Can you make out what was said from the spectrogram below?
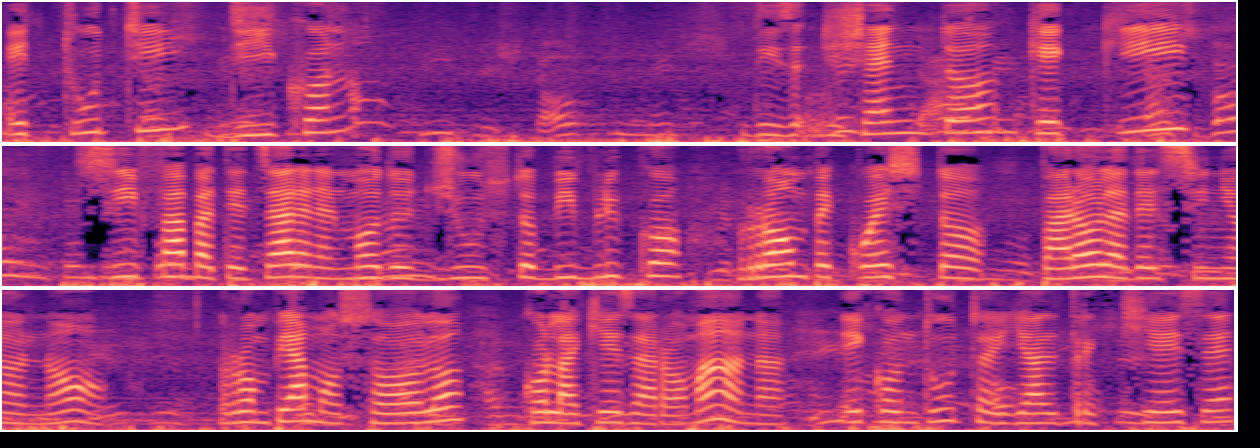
E tutti dicono dicendo che chi si fa battezzare nel modo giusto biblico rompe questa parola del Signore? No rompiamo solo con la Chiesa romana e con tutte le altre chiese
